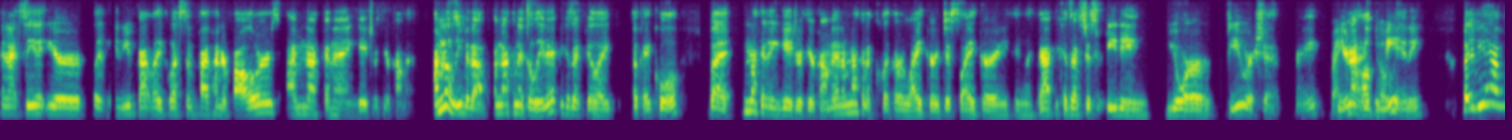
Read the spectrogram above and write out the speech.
And I see that you're like, and you've got like less than 500 followers, I'm not going to engage with your comment. I'm going to leave it up. I'm not going to delete it because I feel like, okay, cool but I'm not going to engage with your comment. I'm not going to click or like or dislike or anything like that because that's just feeding your viewership, right? right. You're not helping totally. me any. But if you have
